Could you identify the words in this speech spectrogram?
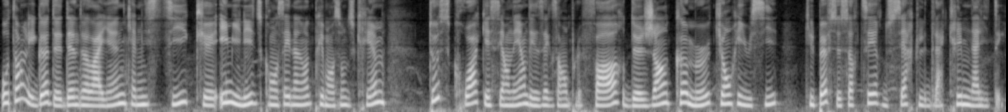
Autant les gars de Dandelion, qu'Amnesty, que Emily du Conseil danois de prévention du crime, tous croient que c'est en ayant des exemples forts de gens comme eux qui ont réussi qu'ils peuvent se sortir du cercle de la criminalité.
